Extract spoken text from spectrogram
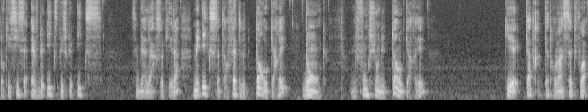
Donc ici c'est f de x, puisque x, c'est bien l'axe qui est là, mais x, c'est en fait le temps au carré, donc une fonction du temps au carré, qui est 4,87 fois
